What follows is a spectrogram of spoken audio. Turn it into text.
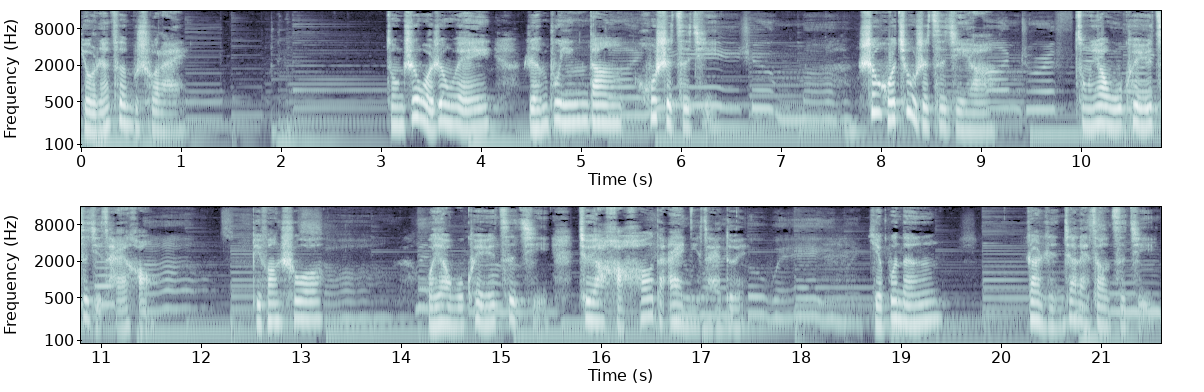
有人分不出来。总之，我认为人不应当忽视自己。生活就是自己啊，总要无愧于自己才好。比方说，我要无愧于自己，就要好好的爱你才对，也不能让人家来造自己。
